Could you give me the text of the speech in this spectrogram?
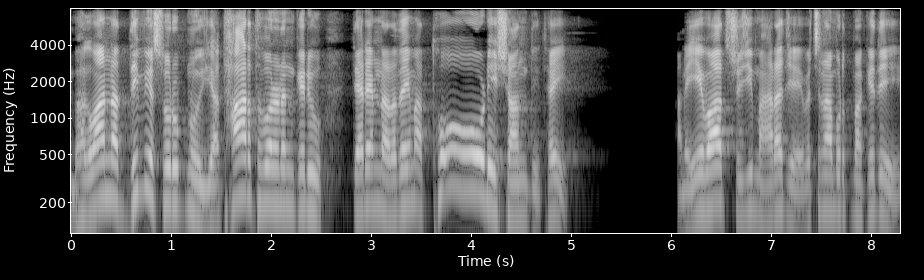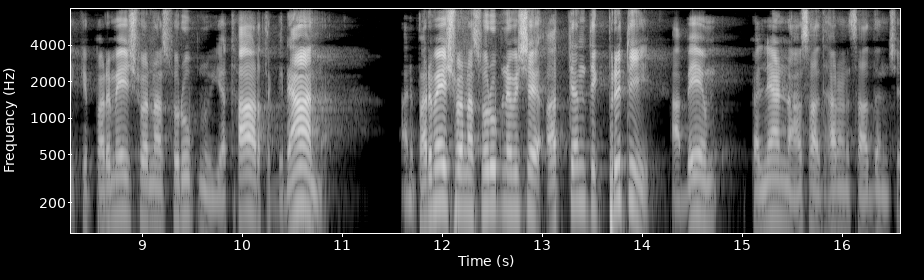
ભગવાનના દિવ્ય સ્વરૂપનું યથાર્થ વર્ણન કર્યું, ત્યારે એમના હૃદયમાં થોડી શાંતિ થઈ. અને એ વાત શ્રીજી મહારાજે વચનામૃતમાં કીધી કે પરમેશ્વરના સ્વરૂપનું યથાર્થ જ્ઞાન અને પરમેશ્વરના સ્વરૂપને વિશે અત્યંતિક પ્રીતિ આ બે કલ્યાણના અસાધારણ સાધન છે.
